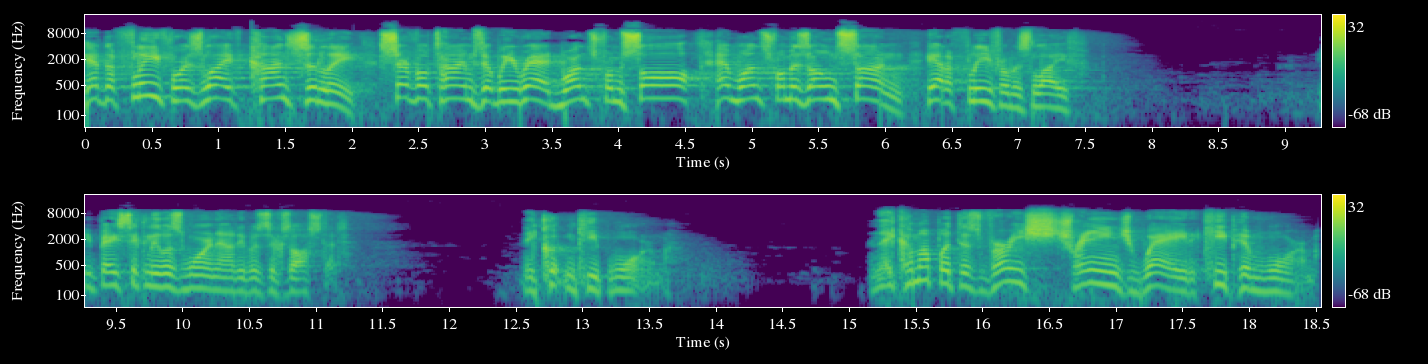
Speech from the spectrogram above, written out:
He had to flee for his life constantly, several times that we read, once from Saul and once from his own son. He had to flee from his life. He basically was worn out, he was exhausted. He couldn't keep warm. And they come up with this very strange way to keep him warm.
